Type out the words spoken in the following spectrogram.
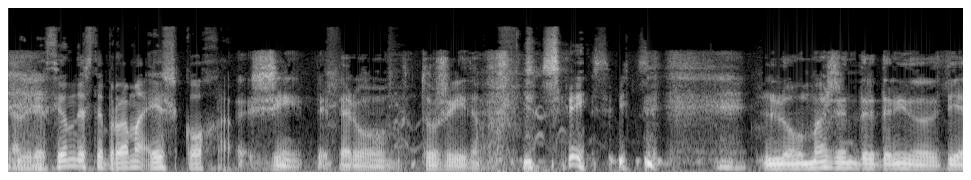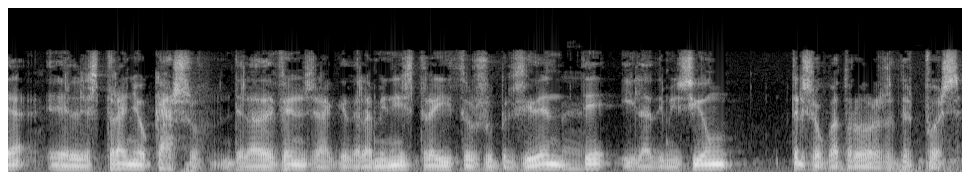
La dirección de este programa es coja. Sí, pero todo seguido. Sí, sí, Lo más entretenido, decía, el extraño caso de la defensa que de la ministra hizo su presidente y la dimisión tres o cuatro horas después.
